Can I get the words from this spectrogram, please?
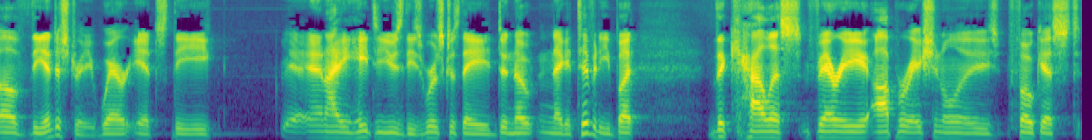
of the industry where it's the and I hate to use these words because they denote negativity, but the callous, very operationally focused,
